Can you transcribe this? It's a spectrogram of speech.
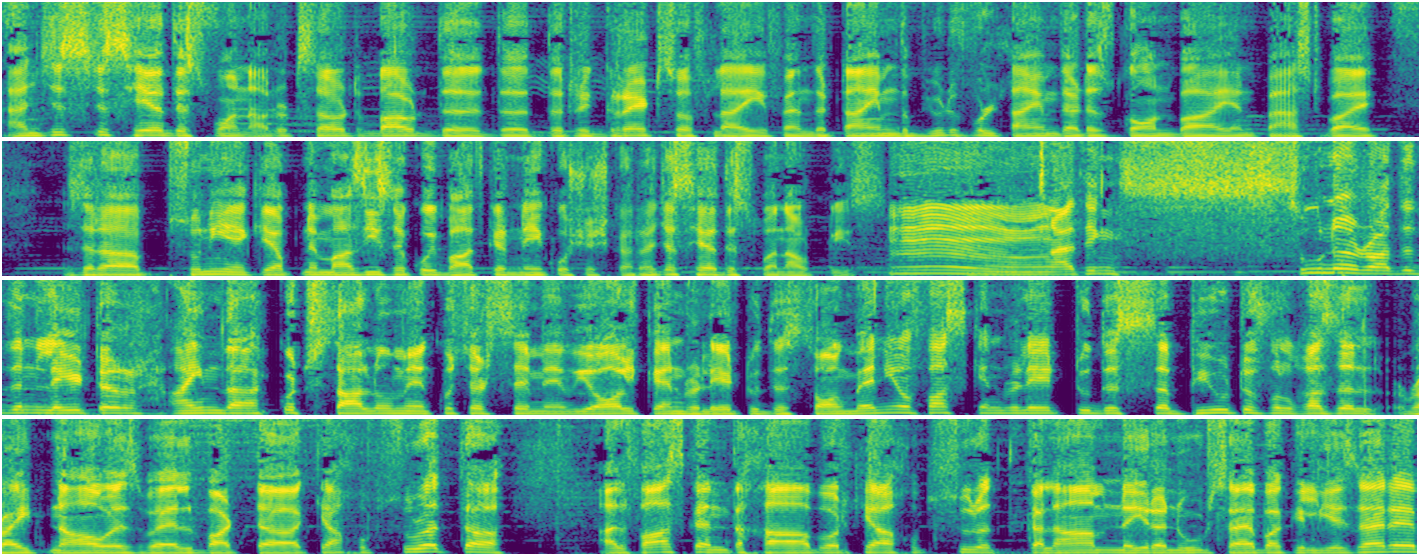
and just just hear this one out it's out about the, the the regrets of life and the time the beautiful time that has gone by and passed by जरा सुनिए कि अपने माजी से कोई बात करने की कोशिश कर रहा है just hear this one out please I think sooner rather than later आइंदा कुछ सालों में कुछ अरसे में we all can relate to this song many of us can relate to this uh, beautiful ghazal right now as well but uh, क्या खूबसूरत uh, अल्फाज का इंतखब और क्या खूबसूरत कलाम नईरा नूर साहिबा के लिए। ज़ाहिर है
